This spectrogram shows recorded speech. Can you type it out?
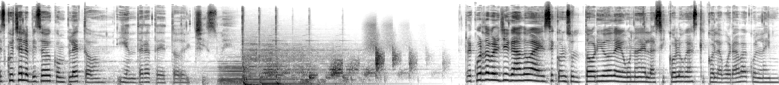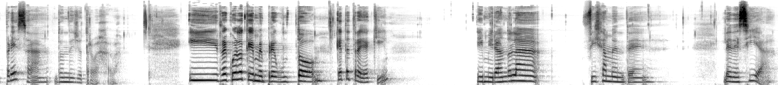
Escucha el episodio completo y entérate de todo el chisme. Recuerdo haber llegado a ese consultorio de una de las psicólogas que colaboraba con la empresa donde yo trabajaba. Y recuerdo que me preguntó, ¿qué te trae aquí? Y mirándola fijamente, le decía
